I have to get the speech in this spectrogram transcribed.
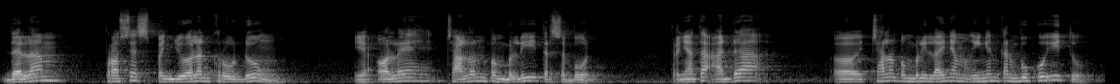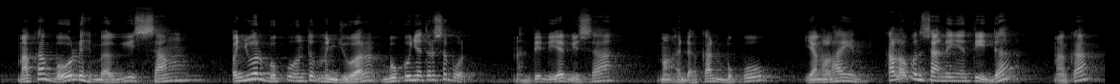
dalam proses penjualan kerudung ya oleh calon pembeli tersebut ternyata ada e, calon pembeli lain yang menginginkan buku itu, maka boleh bagi sang penjual buku untuk menjual bukunya tersebut. Nanti dia bisa mengadakan buku yang lain. Kalaupun seandainya tidak, maka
